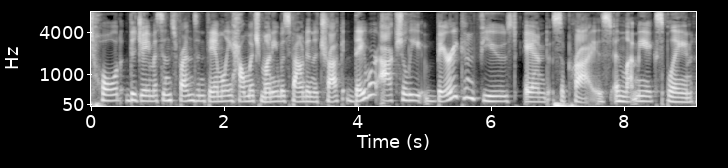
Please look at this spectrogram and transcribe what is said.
told the Jamisons' friends and family how much money was found in the truck, they were actually very confused and surprised. And let me explain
